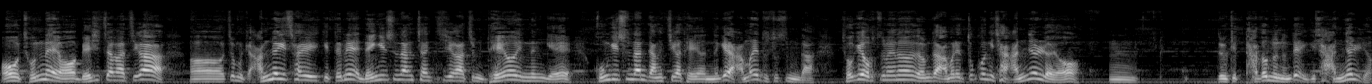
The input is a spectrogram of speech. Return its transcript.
어, 좋네요. 매실장아찌가, 어, 좀 압력이 차여 있기 때문에 냉기순환 장치가 좀 되어 있는 게, 공기순환 장치가 되어 있는 게 아무래도 좋습니다. 저게 없으면은, 여러분들 아무래도 뚜껑이 잘 안 열려요. 음, 이렇게 닫아놓는데 이게 잘 안 열려.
